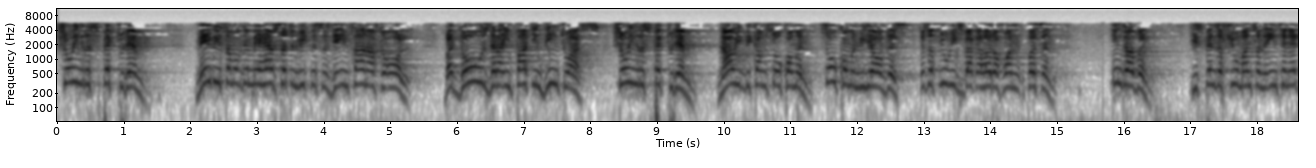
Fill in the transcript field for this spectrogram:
showing respect to them. Maybe some of them may have certain weaknesses, they're insan after all. But those that are imparting deen to us, showing respect to them, now it becomes so common. So common we hear of this. Just a few weeks back I heard of one person in Durban. He spends a few months on the internet,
